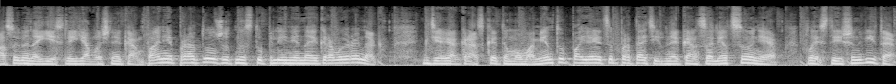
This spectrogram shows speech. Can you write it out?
особенно если яблочная компания продолжит наступление на игровой рынок, где как раз к этому моменту появится портативная консоль от Sony, PlayStation Vita.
